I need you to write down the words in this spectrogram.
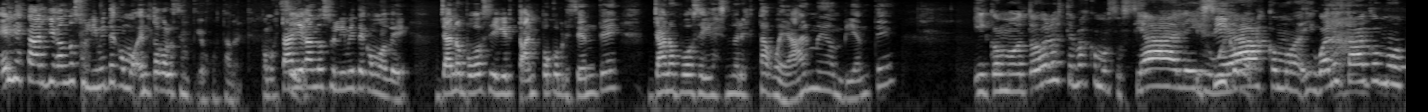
él estaba llegando a su límite como en todos los sentidos, justamente. Como estaba Sí. llegando a su límite como de, ya no puedo seguir tan poco presente, ya no puedo seguir haciéndole esta weá al medio ambiente. Y como todos los temas como sociales y, Y sí, como... igual estaba como...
